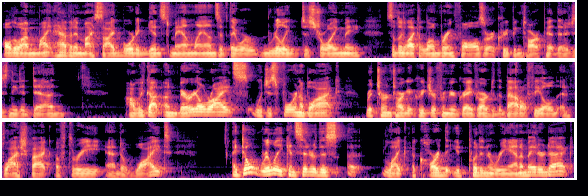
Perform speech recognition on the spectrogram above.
although I might have it in my sideboard against man lands if they were really destroying me. Something like a Lumbering Falls or a Creeping Tar Pit that I just needed dead. Uh, we've got Unburial Rites, which is four and a black. Return target creature from your graveyard to the battlefield and flashback of three and a white. I don't really consider this uh, like a card that you'd put in a reanimator deck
